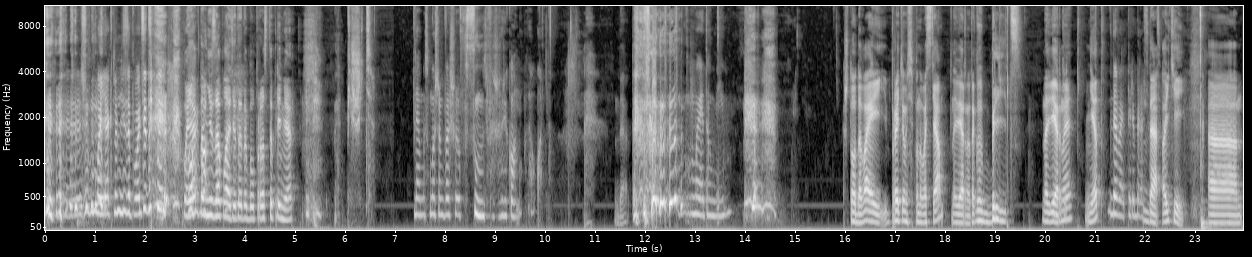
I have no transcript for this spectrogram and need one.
Э, Маяк нам не заплатит. Маяк нам не заплатит, это был просто пример. Пишите. Да, мы сможем вашу всунуть вашу рекламу куда угодно. Да. Мы это умеем. Что, давай пройдемся по новостям, наверное. Такой блиц. Наверное. Нет? Давай, перебираться. Да, окей. А,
